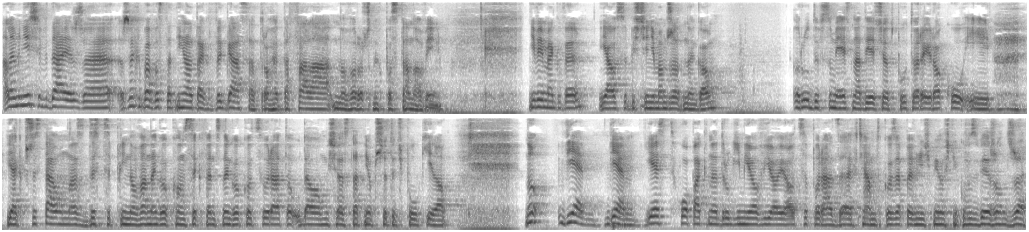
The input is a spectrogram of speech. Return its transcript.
ale mnie się wydaje, że, że chyba w ostatnich latach wygasa trochę ta fala noworocznych postanowień. Nie wiem jak wy, ja osobiście nie mam żadnego. Rudy w sumie jest na diecie od półtorej roku i jak przystało na zdyscyplinowanego, konsekwentnego kocura, to udało mu się ostatnio przytyć pół kilo. No wiem, wiem, jest chłopak na drugim Jowiojo, co poradzę. Chciałam tylko zapewnić miłośników zwierząt, że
